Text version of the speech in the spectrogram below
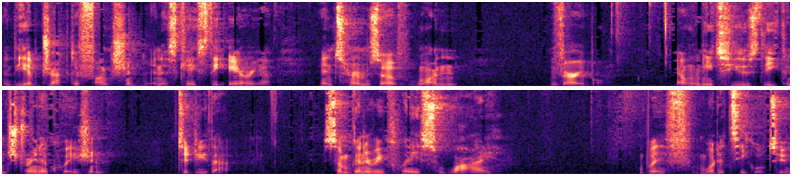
the objective function, in this case the area, in terms of one variable. And we need to use the constraint equation to do that. So I'm going to replace y with what it's equal to,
